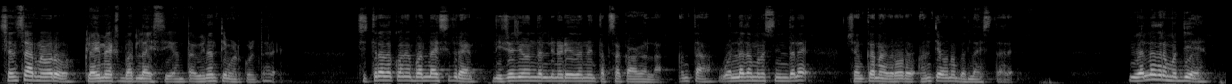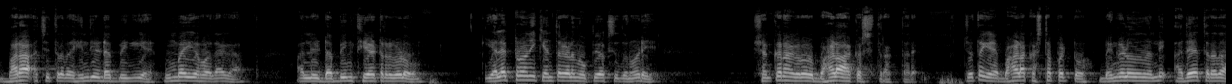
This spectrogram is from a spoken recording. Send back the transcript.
ಸೆನ್ಸಾರ್ನವರು ಕ್ಲೈಮ್ಯಾಕ್ಸ್ ಬದಲಾಯಿಸಿ ಅಂತ ವಿನಂತಿ ಮಾಡ್ಕೊಳ್ತಾರೆ. ಚಿತ್ರದ ಕೊನೆ ಬದಲಾಯಿಸಿದ್ರೆ ನಿಜ ಜೀವನದಲ್ಲಿ ನಡೆಯೋದನ್ನು ತಪ್ಸೋಕ್ಕಾಗಲ್ಲ ಅಂತ ಒಲ್ಲದ ಮನಸ್ಸಿನಿಂದಲೇ ಶಂಕರ್ನಾಗ್ರವರು ಅಂತ್ಯವನ್ನು ಬದಲಾಯಿಸ್ತಾರೆ. ಇವೆಲ್ಲದರ ಮಧ್ಯೆ ಬರ ಚಿತ್ರದ ಹಿಂದಿ ಡಬ್ಬಿಂಗಿಗೆ ಮುಂಬೈಗೆ ಹೋದಾಗ ಅಲ್ಲಿ ಡಬ್ಬಿಂಗ್ ಥಿಯೇಟರ್ಗಳು ಎಲೆಕ್ಟ್ರಾನಿಕ್ ಯಂತ್ರಗಳನ್ನು ಉಪಯೋಗಿಸಿದ್ದು ನೋಡಿ ಶಂಕರ್ನಾಗ್ರವರು ಬಹಳ ಆಕರ್ಷಿತರಾಗ್ತಾರೆ. ಜೊತೆಗೆ ಬಹಳ ಕಷ್ಟಪಟ್ಟು ಬೆಂಗಳೂರಿನಲ್ಲಿ ಅದೇ ಥರದ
